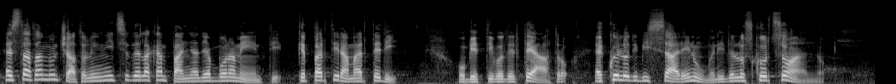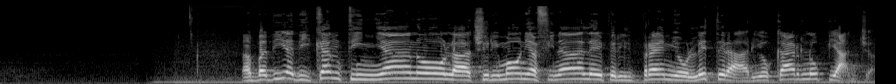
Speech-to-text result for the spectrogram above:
è stato annunciato l'inizio della campagna di abbonamenti, che partirà martedì. Obiettivo del teatro è quello di bissare i numeri dello scorso anno. Abbadia di Cantignano la cerimonia finale per il premio letterario Carlo Piaggia.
